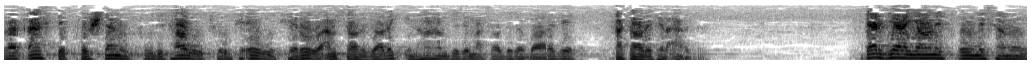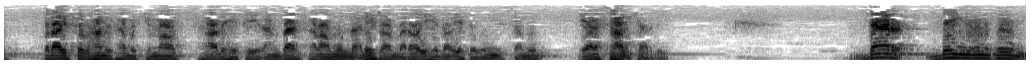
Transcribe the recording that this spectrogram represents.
و قصد کشتن و کودتا و توطعه و ترور و امثال ذالک اینها هم جز مصادر بارد فساد الارض در جریان قوم سمود خدای سبحانه فرمود که ما صالح پیغمبر سلام الله علیه را برای هدایت قوم سمود ارسال کردیم. در بین اون قوم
